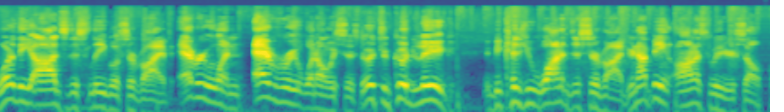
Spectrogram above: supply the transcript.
what are the odds this league will survive? Everyone, everyone always says it's a good league because you wanted to survive. You're not being honest with yourself.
